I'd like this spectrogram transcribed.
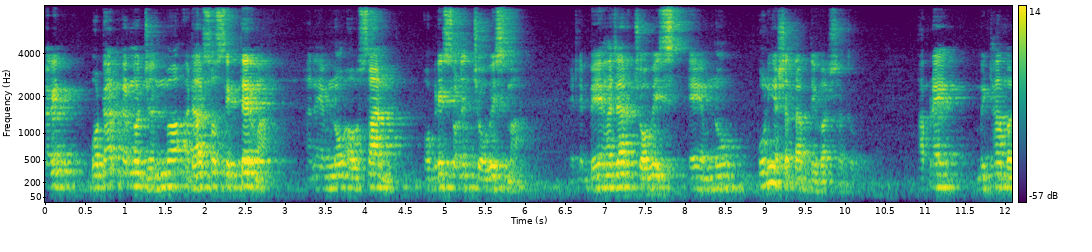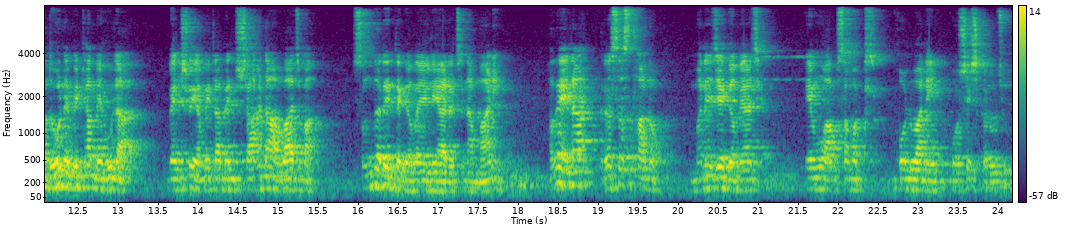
કવિ બોટાદકરનો જન્મ અઢારસો સિત્તેરમાં અને એમનું અવસાન ઓગણીસો ને ચોવીસમાં, એટલે બે હજાર ચોવીસ એ એમનું પુણ્ય શતાબ્દી વર્ષ હતું. આપણે મીઠા મધુ ને મીઠા મેહુલા બેન શ્રી અમિતાબેન શાહના અવાજમાં સુંદર રીતે ગવાયેલી આ રચના માણી. હવે એના રસસ્થાનો મને જે ગમ્યા છે એ હું આપ સમક્ષ ખોલવાની કોશિશ કરું છું.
